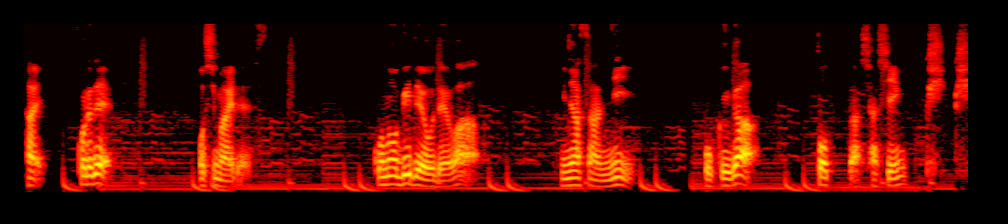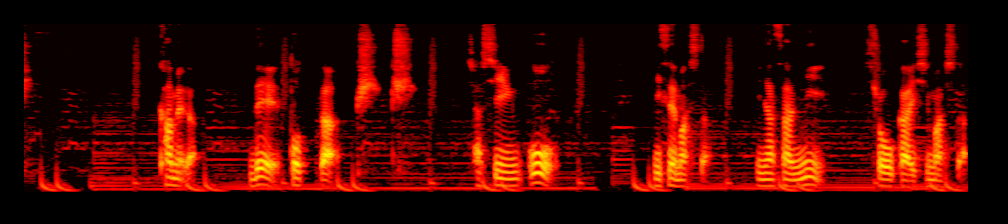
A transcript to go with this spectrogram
はい。これでおしまいです。このビデオでは皆さんに僕が撮った写真カメラで撮った写真を見せました。皆さんに紹介しました。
